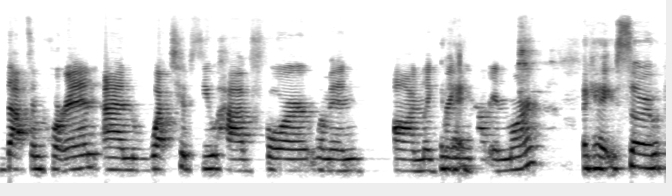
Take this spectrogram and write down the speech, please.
that's important, and what tips you have for women on like bringing okay. that in more. Okay, so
